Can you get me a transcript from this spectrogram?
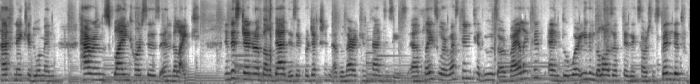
half naked women, harems, flying horses, and the like. In this genre, Baghdad is a projection of American fantasies, a place where Western taboos are violated and where even the laws of physics are suspended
